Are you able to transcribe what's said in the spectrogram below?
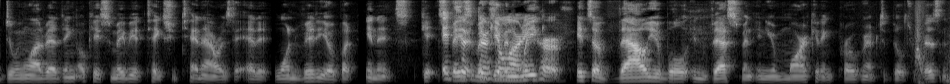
doing a lot of editing, okay, so maybe it takes you 10 hours to edit one video, but in a s- ge- it's space a, of a there's a given week, curve it's a valuable investment in your marketing program to build your business.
